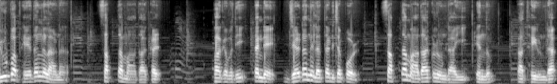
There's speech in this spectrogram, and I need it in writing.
രൂപഭേദങ്ങളാണ് സപ്തമാതാക്കൾ. ഭഗവതി തന്റെ ജഡ നിലത്തടിച്ചപ്പോൾ സപ്തമാതാക്കളുണ്ടായി എന്നും കഥയുണ്ട്.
